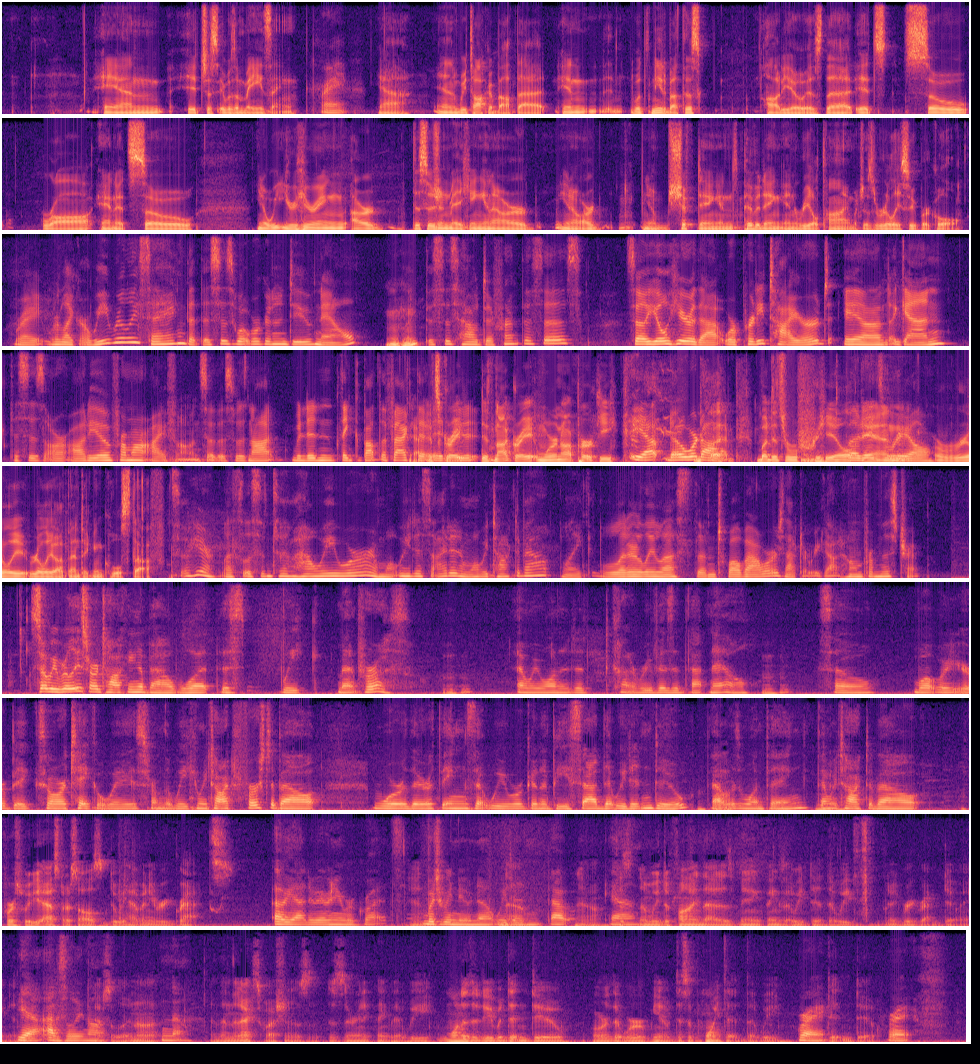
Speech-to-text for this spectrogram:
And it just it was amazing. Right. Yeah. And we talk about that. And what's neat about this audio is that it's so raw and it's so you know, we, you're hearing our decision making and our, you know, our, you know, shifting and pivoting in real time, which is really super cool. Right. We're like, are we really saying that this is what we're going to do now? Mm-hmm. Like, this is how different this is? So you'll hear that. We're pretty tired. And again, this is our audio from our iPhone. So this was not, we didn't think about the fact Yeah, that it's it great. needed- It's not great, and we're not perky. Yep. No, we're not. but, but it's real But it's and real. really really authentic and cool stuff So here, let's listen to how we were and what we decided and what we talked about, like literally less than 12 hours after we got home from this trip. So we really started talking about what this week meant for us. Mm-hmm. And we wanted to kind of revisit that now. Mm-hmm. So, what were your big, so our takeaways from the week? And we talked first about were there things that we were going to be sad that we didn't do? That mm-hmm. was one thing. Then we talked about First, we asked ourselves, do we have any regrets? Oh yeah, do we have any regrets? Yeah. Which we knew, no, we No. didn't. That No. yeah, and we defined that as being things that we did that we regret doing. And yeah, absolutely not. Absolutely not. No. And then the next question is: Is there anything that we wanted to do but didn't do, or that we're you know disappointed that we Right. didn't do? Right,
